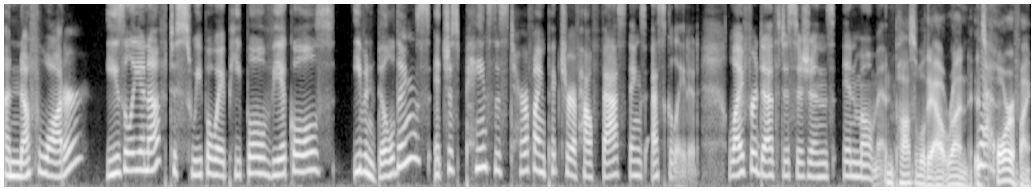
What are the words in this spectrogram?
Enough water, easily enough to sweep away people, vehicles, even buildings. It just paints this terrifying picture of how fast things escalated. Life or death decisions in moment. Impossible to outrun. It's Yeah. horrifying.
